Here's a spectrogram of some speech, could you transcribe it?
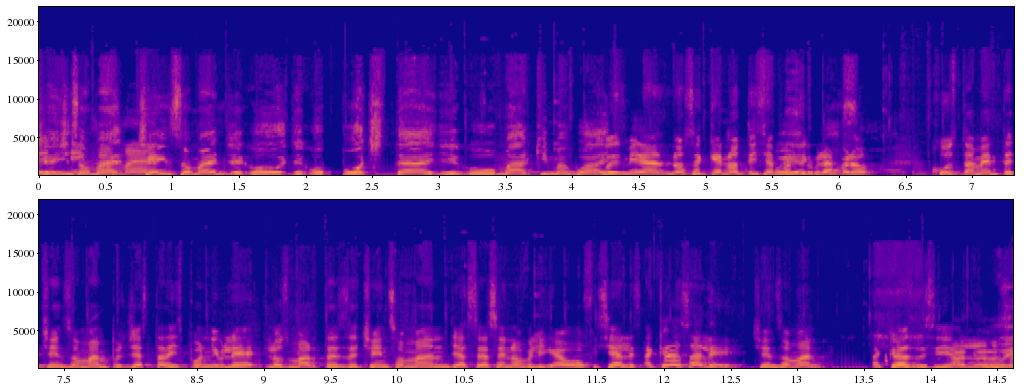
Chainsaw Man, Man. Chainsaw Man llegó, llegó Pochta, llegó Maki Maguay. Pues mira, no sé qué noticia particular, hermoso. pero justamente Chainsaw Man pues ya está disponible. Los martes de Chainsaw Man ya se hacen obliga- oficiales. ¿A qué hora sale Chainsaw Man? ¿A qué horas A las 11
